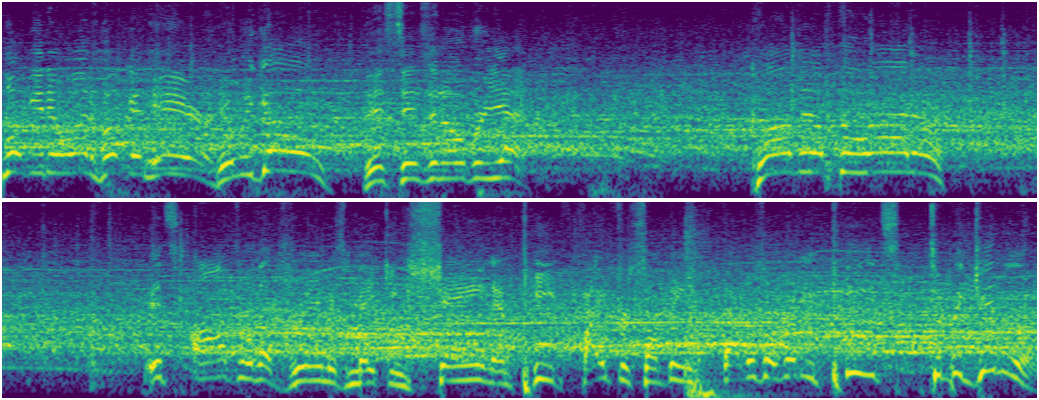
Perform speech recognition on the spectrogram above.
Looking to unhook it here. Here we go. This isn't over yet. Climbing up the ladder. It's awful that Dream is making Shane and Pete fight for something that was already Pete's to begin with.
